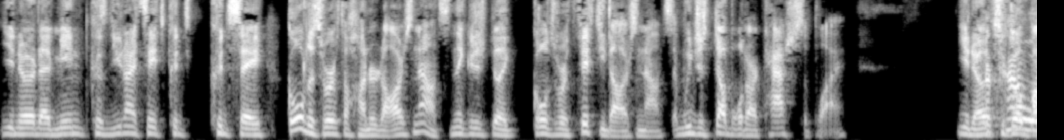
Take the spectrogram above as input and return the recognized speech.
You know what I mean? Because the United States could could say gold is worth hundred dollars an ounce, and they could just be like, gold's worth fifty dollars an ounce, and we just doubled our cash supply. You know, That's to kind of what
